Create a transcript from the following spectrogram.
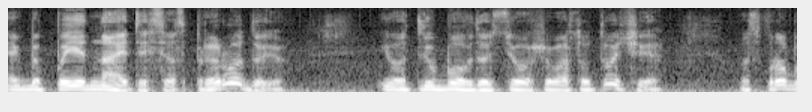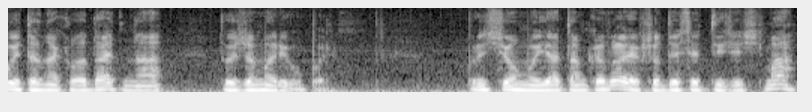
якби поєднайтеся з природою, і от любов до цього, що вас оточує, от спробуйте накладати на той же Маріуполь. Причому я там казав, якщо 10 тисяч тьма,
